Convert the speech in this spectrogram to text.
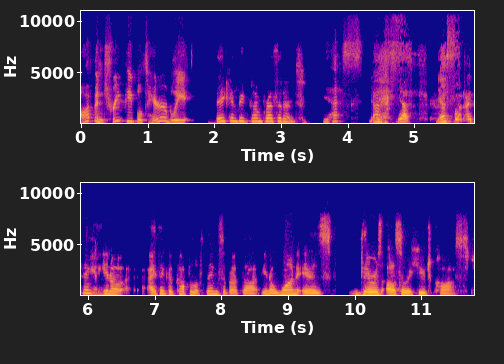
often treat people terribly. they can become president Yes. Yes. yes Yes. but i think you know i think a couple of things about that you know one is there is also a huge cost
